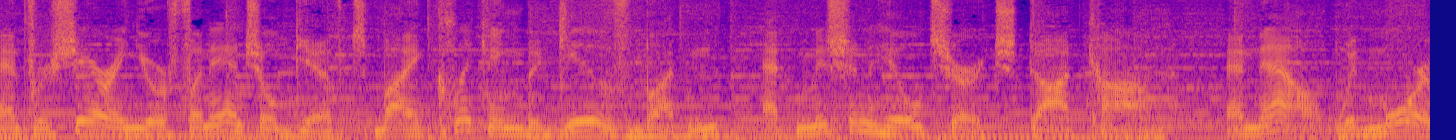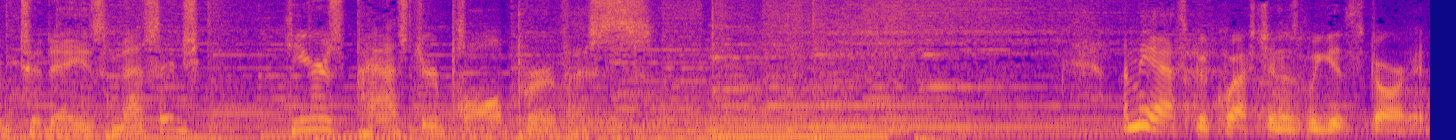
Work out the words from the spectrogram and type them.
and for sharing your financial gifts by clicking the Give button at missionhillchurch.com. And now, with more of today's message, here's Pastor Paul Purvis. Let me ask a question as we get started.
